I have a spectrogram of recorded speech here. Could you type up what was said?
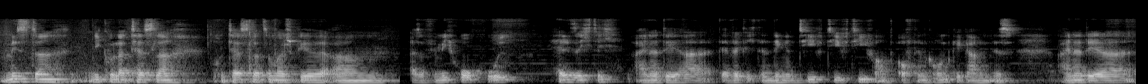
Mr. Nikola Tesla und Tesla zum Beispiel, ähm, also für mich hochcool, hellsichtig, einer, der, der wirklich den Dingen tief, tief, tief auf, auf den Grund gegangen ist, einer, der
